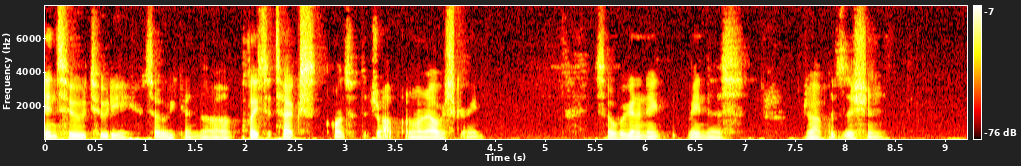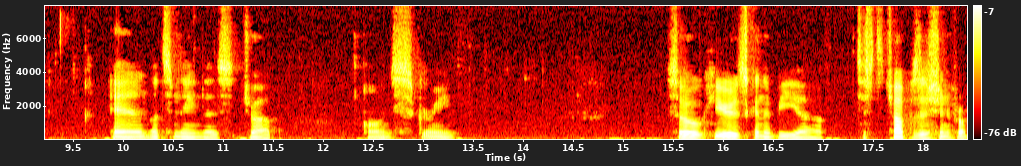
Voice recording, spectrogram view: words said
into 2D so we can uh, place the text onto the drop on our screen. So we're going to name this drop position and let's name this drop on screen. So here's going to be uh, just the drop position from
